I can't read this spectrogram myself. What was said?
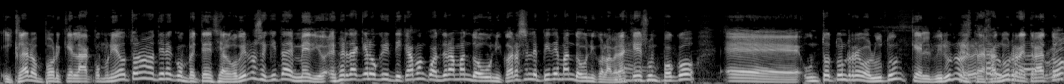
y claro, porque la comunidad autónoma no tiene competencia, el gobierno se quita de en medio. Es verdad que lo criticaban cuando era mando único, ahora se le pide mando único. La verdad es que es un poco eh, un totum revolutum que el virus nos Pero está dejando un locura- retrato.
